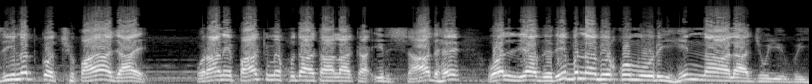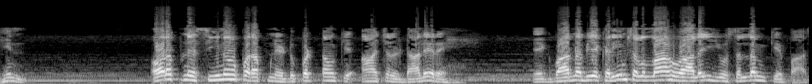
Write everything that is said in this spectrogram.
زینت کو چھپایا جائے۔ قرآن پاک میں خدا تعالی کا ارشاد ہے اور اپنے سینوں پر اپنے دوپٹوں کے آنچل ڈالے رہے ایک بار نبی کریم صلی اللہ علیہ وسلم کے پاس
